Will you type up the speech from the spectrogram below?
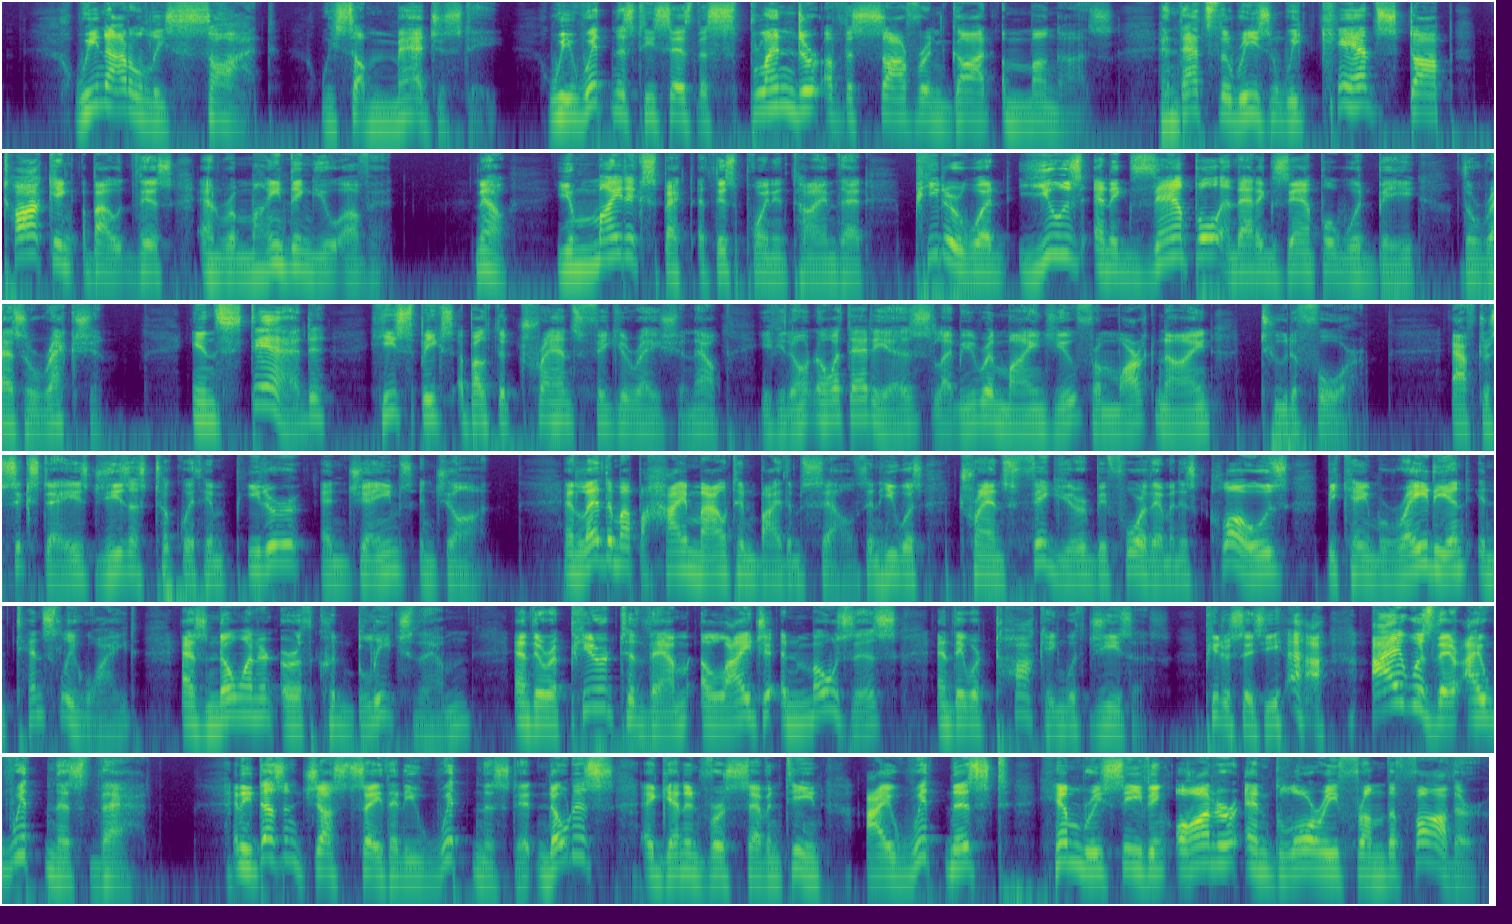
We not only saw it, we saw majesty. We witnessed, he says, the splendor of the sovereign God among us. And that's the reason we can't stop talking about this and reminding you of it. Now, you might expect at this point in time that Peter would use an example, and that example would be the resurrection. Instead, he speaks about the transfiguration. Now, if you don't know what that is, let me remind you from Mark 9 2 to 4. After six days, Jesus took with him Peter and James and John and led them up a high mountain by themselves. And he was transfigured before them, and his clothes became radiant, intensely white, as no one on earth could bleach them. And there appeared to them Elijah and Moses, and they were talking with Jesus. Peter says, Yeah, I was there. I witnessed that. And he doesn't just say that he witnessed it. Notice again in verse 17, I witnessed him receiving honor and glory from the Father.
